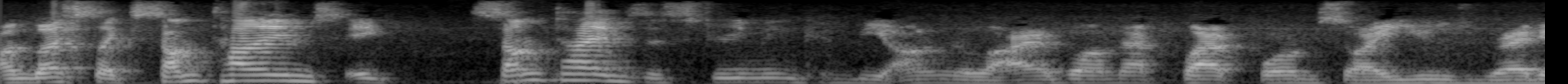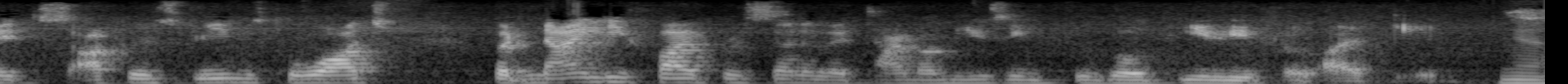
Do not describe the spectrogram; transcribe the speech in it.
Unless like sometimes it sometimes the streaming can be unreliable on that platform, so I use Reddit soccer streams to watch. But 95% of the time, I'm using Fubo TV for live games. Yeah.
